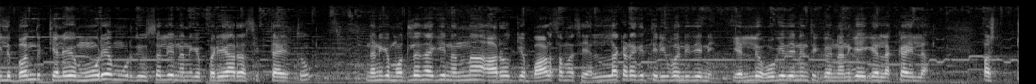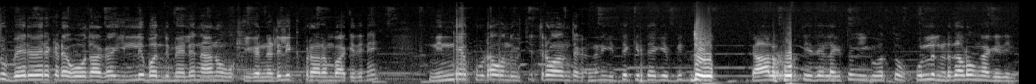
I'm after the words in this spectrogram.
ಇಲ್ಲಿ ಬಂದು ಕೆಲವೇ ಮೂರೇ ಮೂರು ದಿವಸದಲ್ಲಿ ನನಗೆ ಪರಿಹಾರ ಸಿಗ್ತಾ ಇತ್ತು. ನನಗೆ ಮೊದಲನೇದಾಗಿ ನನ್ನ ಆರೋಗ್ಯ ಭಾಳ ಸಮಸ್ಯೆ. ಎಲ್ಲ ಕಡೆಗೆ ತಿರುಗಿ ಬಂದಿದ್ದೀನಿ. ಎಲ್ಲಿ ಹೋಗಿದ್ದೀನಿ ಅಂತ ನನಗೆ ಈಗ ಲೆಕ್ಕ ಇಲ್ಲ. ಅಷ್ಟು ಬೇರೆ ಬೇರೆ ಕಡೆ ಹೋದಾಗ ಇಲ್ಲಿ ಬಂದ ಮೇಲೆ ನಾನು ಈಗ ನಡಿಲಿಕ್ಕೆ ಪ್ರಾರಂಭ ಆಗಿದ್ದೀನಿ. ನಿನ್ನೆ ಕೂಡ ಒಂದು ವಿಚಿತ್ರವಾದಂಥ ನನಗೆ ಇದ್ದಕ್ಕಿದ್ದಾಗೆ ಬಿದ್ದು ಕಾಲು ಪೂರ್ತಿ ಇದೆಲ್ಲ ಇತ್ತು. ಈಗ ಇವತ್ತು ಫುಲ್ ನಡೆದಾಡೋಂಗಾಗಿದ್ದೀನಿ.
